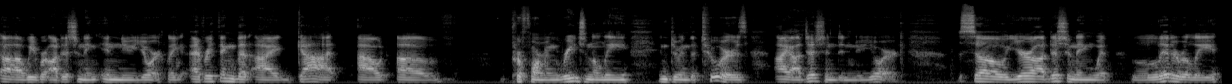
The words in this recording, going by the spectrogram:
uh, we were auditioning in New York. Like everything that I got out of performing regionally and doing the tours, I auditioned in New York. So you're auditioning with literally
